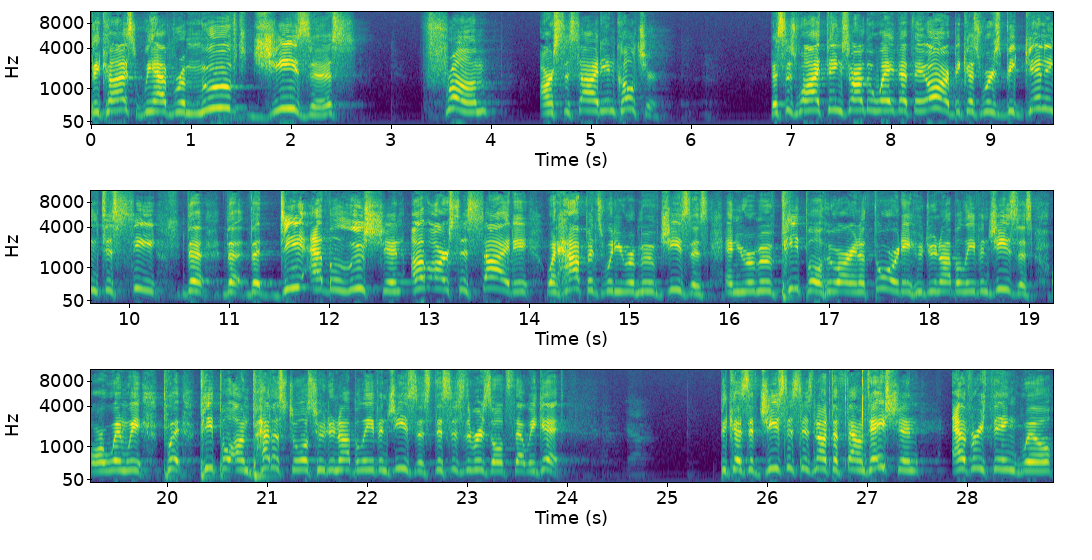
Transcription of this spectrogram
because we have removed Jesus from our society and culture. This is why things are the way that they are, because we're beginning to see the, the, the de evolution of our society. What happens when you remove Jesus and you remove people who are in authority who do not believe in Jesus, or when we put people on pedestals who do not believe in Jesus, this is the results that we get. Because if Jesus is not the foundation, everything will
